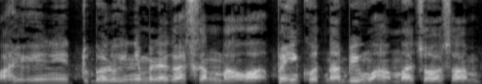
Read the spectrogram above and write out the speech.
Wahyu ini baru ini menegaskan bahwa pengikut Nabi Muhammad SAW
